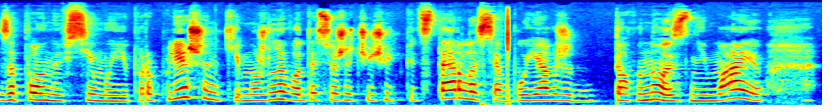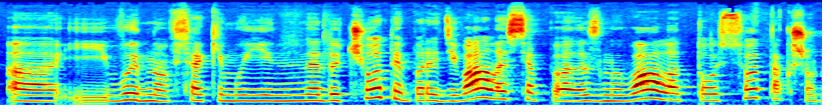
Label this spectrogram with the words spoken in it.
заповнив всі мої проплешинки. Можливо, десь уже чуть-чуть підстерлося, бо я вже давно знімаю і видно всякі мої недочоти, передівалася, змивала то сьо. Так що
